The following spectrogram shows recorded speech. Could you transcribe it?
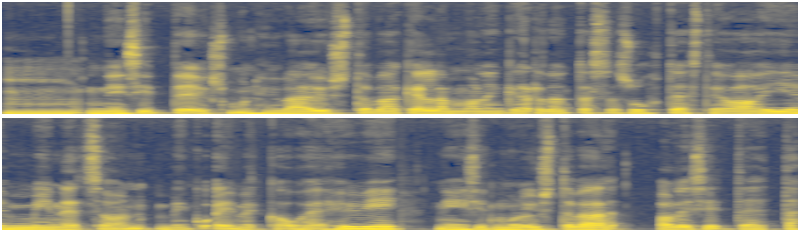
Mm, niin sitten yksi mun hyvä ystävä, kellä mä olin kertonut tässä suhteesta jo aiemmin, että se on, niin kuin, ei mene kauhean hyvin, niin sitten mun ystävä oli sitten, että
